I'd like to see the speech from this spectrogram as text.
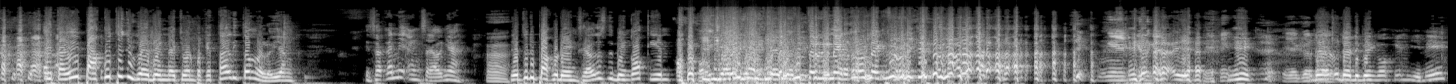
eh tapi paku tuh juga ada yang nggak cuma pakai tali tau gak lo yang misalkan nih engselnya Ah. dia tuh dipaku di engsel terus dibengkokin Oh iya iya iya. puter di naik turun naik turun gitu iya. Iya udah udah dibengkokin gini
